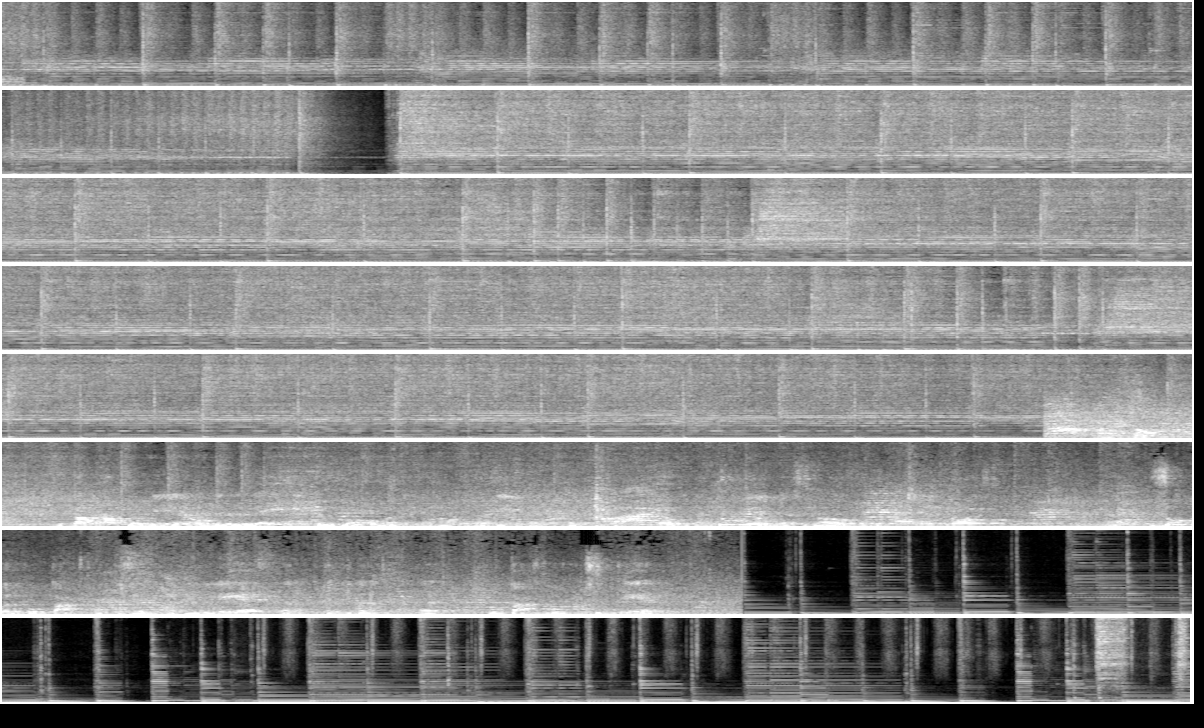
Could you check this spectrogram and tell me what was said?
Je kan wel proberen om de beweging te volgen met je handen. Dat je waar je ook naartoe wil met zijn hoofd, dat je eigenlijk nooit uh, zonder contact komt te zitten. Dat je leert dat, dat je dat uh, contact moet accepteren.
